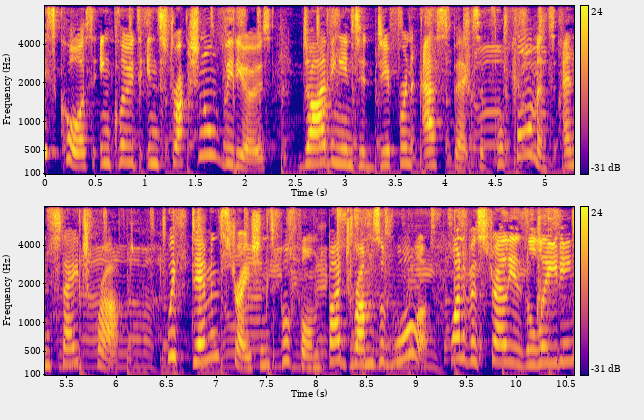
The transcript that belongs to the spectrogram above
This course includes instructional videos diving into different aspects of performance and stagecraft, with demonstrations performed by Drums of War, one of Australia's leading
